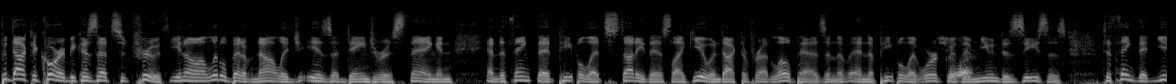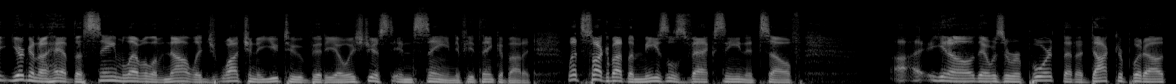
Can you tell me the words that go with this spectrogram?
but Dr. Corey, because that's the truth. You know, a little bit of knowledge is a dangerous thing, and and to think that people that study this, like you and Dr. Fred Lopez, and the, and the people that work sure. with immune diseases, to think that you, you're going to have the same level of knowledge watching a YouTube video is just insane if you think about it. Let's talk about the measles vaccine itself. Uh, you know, there was a report that a doctor put out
